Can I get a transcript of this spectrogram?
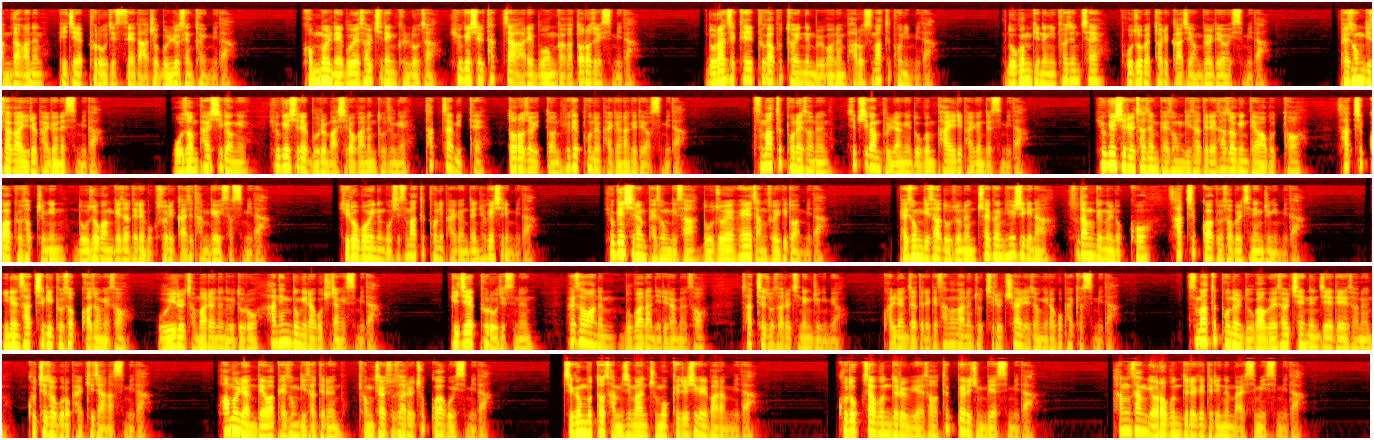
담당하는 BGF 로지스의 나주 물류센터입니다. 건물 내부에 설치된 근로자, 휴게실 탁자 아래 무언가가 떨어져 있습니다. 노란색 테이프가 붙어 있는 물건은 바로 스마트폰입니다. 녹음 기능이 켜진 채 보조 배터리까지 연결되어 있습니다. 배송기사가 이를 발견했습니다. 오전 8시경에 휴게실에 물을 마시러 가는 도중에 탁자 밑에 떨어져 있던 휴대폰을 발견하게 되었습니다. 스마트폰에서는 10시간 분량의 녹음 파일이 발견됐습니다. 휴게실을 찾은 배송기사들의 사적인 대화부터 사측과 교섭 중인 노조 관계자들의 목소리까지 담겨 있었습니다. 뒤로 보이는 곳이 스마트폰이 발견된 휴게실입니다. 휴게실은 배송기사 노조의 회의 장소이기도 합니다. 배송기사 노조는 최근 휴식이나 수당 등을 놓고 사측과 교섭을 진행 중입니다. 이는 사측이 교섭 과정에서 우위를 점하려는 의도로 한 행동이라고 주장했습니다. BGF 로지스는 회사와는 무관한 일이라면서 자체 조사를 진행 중이며 관련자들에게 상응하는 조치를 취할 예정이라고 밝혔습니다. 스마트폰을 누가 왜 설치했는지에 대해서는 구체적으로 밝히지 않았습니다. 화물연대와 배송기사들은 경찰 수사를 촉구하고 있습니다. 지금부터 잠시만 주목해 주시길 바랍니다. 구독자분들을 위해서 특별히 준비했습니다. 항상 여러분들에게 드리는 말씀이 있습니다.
